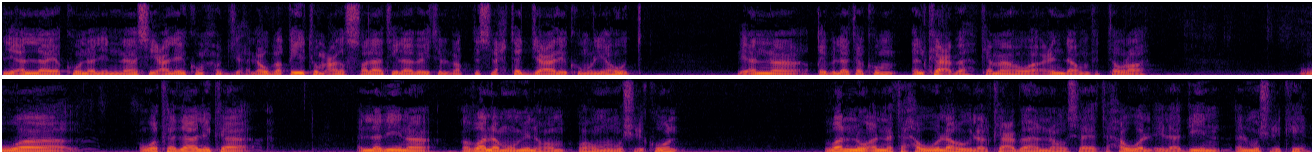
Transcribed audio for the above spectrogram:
لئلا يكون للناس عليكم حجة. لو بقيتم على الصلاة إلى بيت المقدس لاحتج عليكم اليهود بأن قبلتكم الكعبة كما هو عندهم في التوراة. و وكذلك الذين ظلموا منهم وهم المشركون ظنوا أن تحوله إلى الكعبة أنه سيتحول إلى دين المشركين.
